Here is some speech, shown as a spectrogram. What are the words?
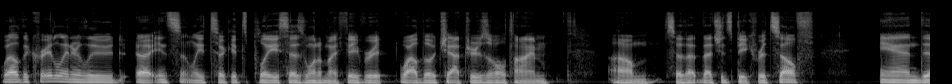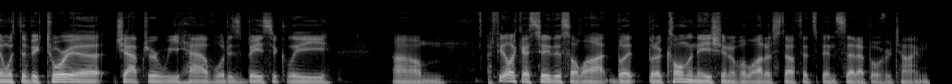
Well, the Cradle interlude uh, instantly took its place as one of my favorite Wildbow chapters of all time. Um, so that that should speak for itself. And then with the Victoria chapter, we have what is basically um, I feel like I say this a lot, but but a culmination of a lot of stuff that's been set up over time.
